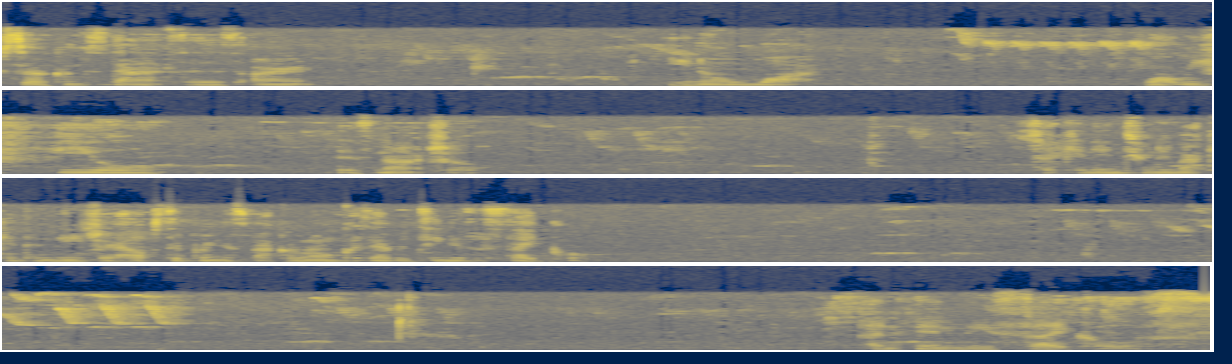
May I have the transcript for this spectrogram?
circumstances aren't, you know, what what we feel is natural. Checking in, tuning back into nature helps to bring us back around because everything is a cycle. And in these cycles,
